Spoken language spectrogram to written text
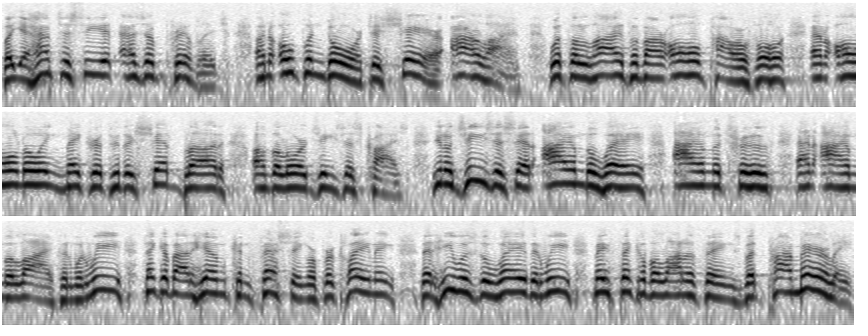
But you have to see it as a privilege, an open door to share our life with the life of our all-powerful and all-knowing maker through the shed blood of the Lord Jesus Christ. You know, Jesus said, I am the way, I am the truth, and I am the life. And when we think about him confessing or proclaiming that he was the way, then we may think of a lot of things. But primarily,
